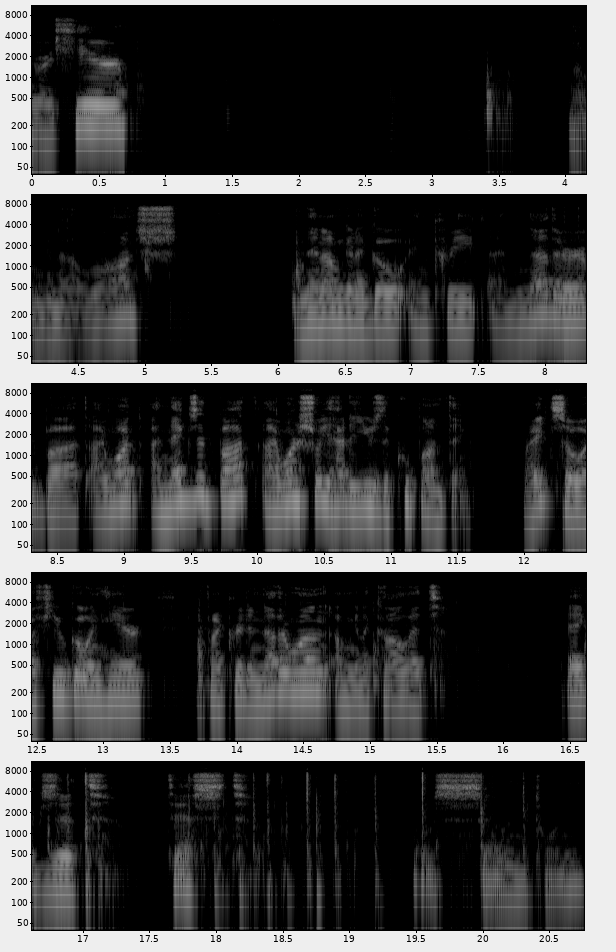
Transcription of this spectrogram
right here. I'm going to launch and then I'm going to go and create another bot. I want an exit bot. I want to show you how to use the coupon thing right? So if you go in here if I create another one I'm going to call it exit test. 720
